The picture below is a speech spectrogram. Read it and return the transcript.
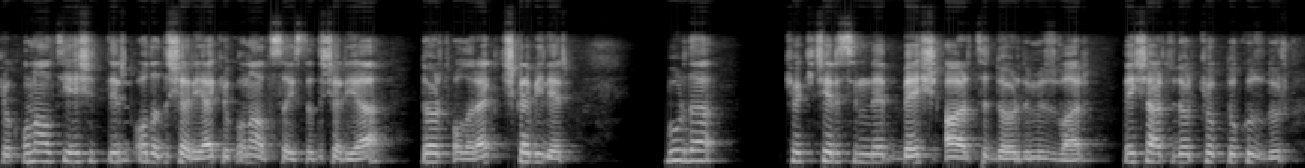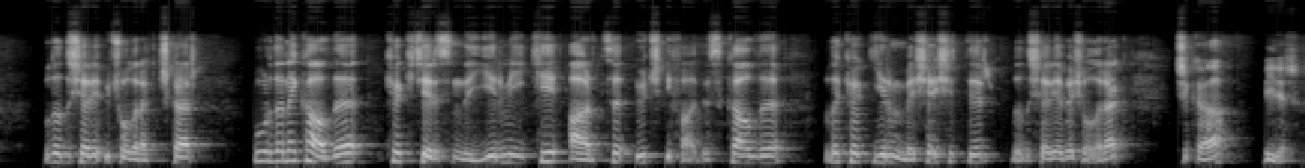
kök 16'ya eşittir. O da dışarıya kök 16 sayısı da dışarıya 4 olarak çıkabilir. Burada kök içerisinde 5 artı 4'ümüz var. 5 artı 4 kök 9'dur. Bu da dışarıya 3 olarak çıkar. Burada ne kaldı? Kök içerisinde 22 artı 3 ifadesi kaldı. Bu da kök 25'e eşittir. Bu da dışarıya 5 olarak çıkabilir.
